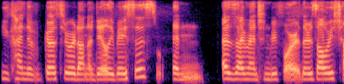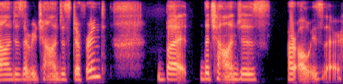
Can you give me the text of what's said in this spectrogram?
you kind of go through it on a daily basis and as i mentioned before there's always challenges every challenge is different but the challenges are always there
